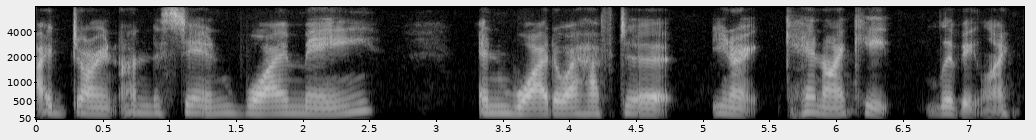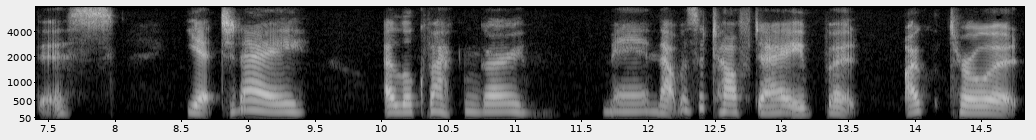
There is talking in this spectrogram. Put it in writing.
I don't understand why me and why do I have to, you know, can I keep living like this? Yet today, I look back and go, man, that was a tough day, but I got through it.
